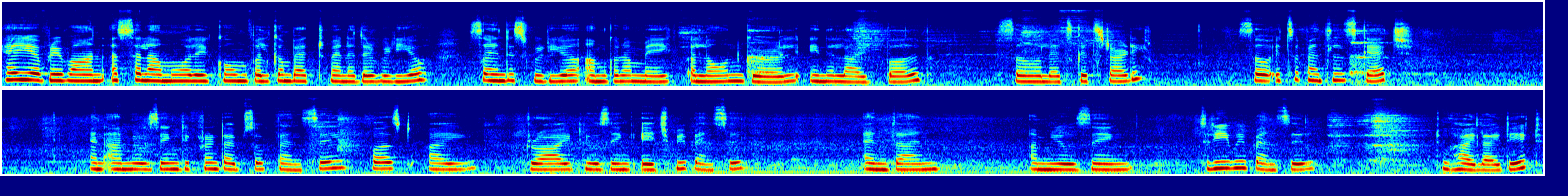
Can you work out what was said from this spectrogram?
hey everyone assalamu alaikum. Welcome back to another video. So in this video i'm gonna make a lone girl in a light bulb. So let's get started. So it's a pencil sketch and i'm using different types of pencil. First i draw it using hb pencil and then i'm using 3b pencil to highlight it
